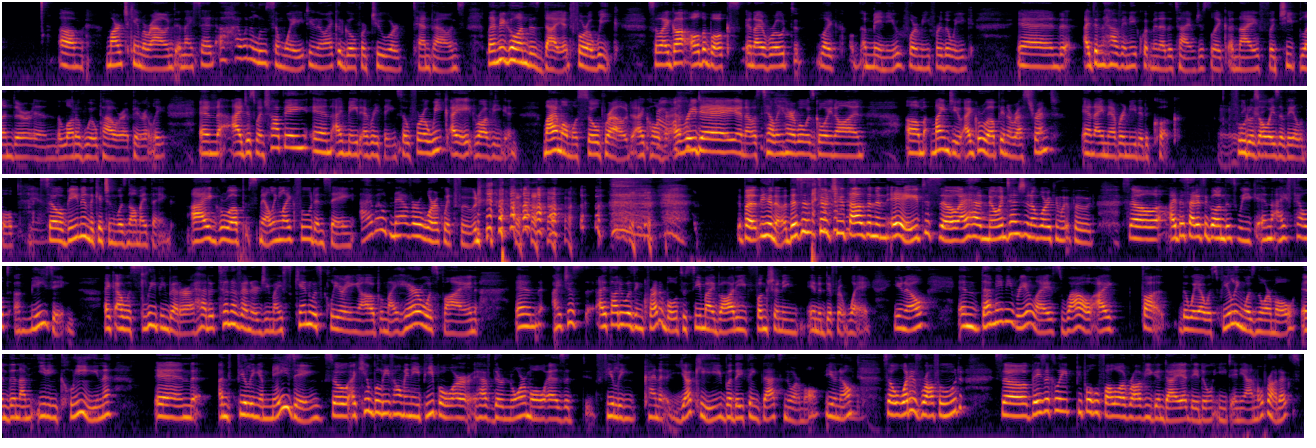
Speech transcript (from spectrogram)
um, March came around and I said, oh, I want to lose some weight. You know, I could go for two or 10 pounds. Let me go on this diet for a week. So I got all the books and I wrote like a menu for me for the week and I didn't have any equipment at the time, just like a knife, a cheap blender, and a lot of willpower apparently. And I just went shopping and I made everything. So for a week, I ate raw vegan. My mom was so proud. I called her every day and I was telling her what was going on. Um, mind you, I grew up in a restaurant and I never needed to cook. Food was always available. So being in the kitchen was not my thing. I grew up smelling like food and saying, I will never work with food. but you know, this is till 2008, so I had no intention of working with food. So I decided to go on this week and I felt amazing. Like I was sleeping better. I had a ton of energy. My skin was clearing up. My hair was fine. And I just, I thought it was incredible to see my body functioning in a different way, you know? And that made me realize, wow, I thought the way I was feeling was normal. And then I'm eating clean and I'm feeling amazing. So I can't believe how many people are have their normal as a feeling kind of yucky, but they think that's normal, you know? So what is raw food? So basically people who follow a raw vegan diet, they don't eat any animal products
